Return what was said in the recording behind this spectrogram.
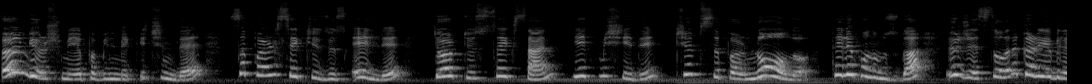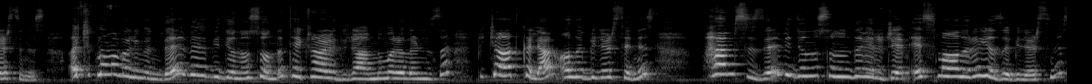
ön görüşme yapabilmek için de 0850 480 77 çift 0 nolu telefonumuzu da ücretsiz olarak arayabilirsiniz. Açıklama bölümünde ve videonun sonunda tekrar edeceğim numaralarınızı bir kağıt kalem alabilirseniz hem size videonun sonunda vereceğim esmaları yazabilirsiniz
